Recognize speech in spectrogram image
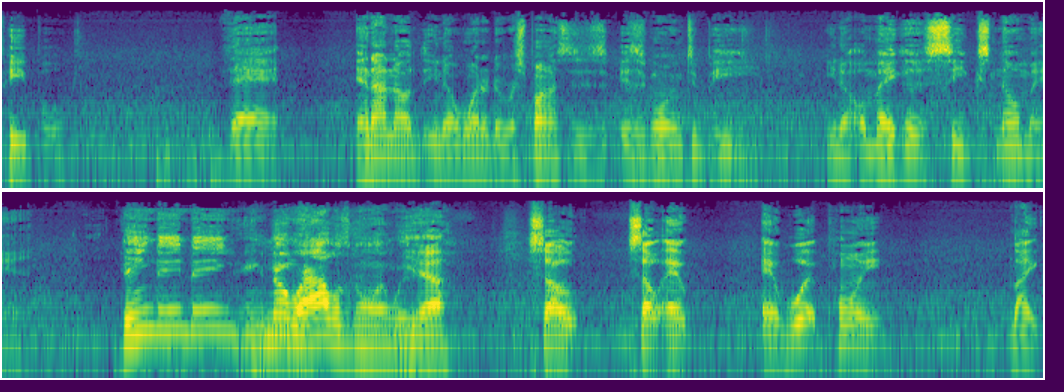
people that and I know you know one of the responses is, is going to be you know Omega seeks no man. Ding, ding, ding. you know ding. where I was going with it. Yeah. So so at at what point like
